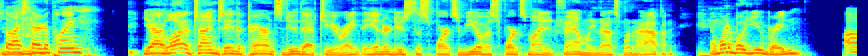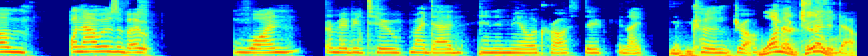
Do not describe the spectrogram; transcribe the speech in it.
So I started playing. Yeah, a lot of times, eh, the parents do that to you, right? They introduce the sports. If you have a sports-minded family, that's what happened. And what about you, Braden? um, when I was about one or maybe two, my dad handed me a lacrosse stick and I couldn't drop. One or like, Set two? it down.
